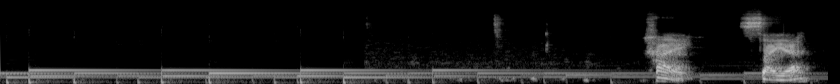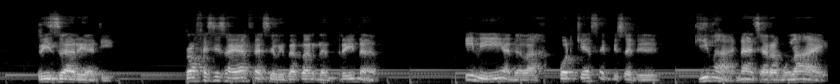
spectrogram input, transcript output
Hai, saya Riza Riyadi. Profesi saya fasilitator dan trainer. Ini adalah podcast episode Gimana Cara Mulai.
